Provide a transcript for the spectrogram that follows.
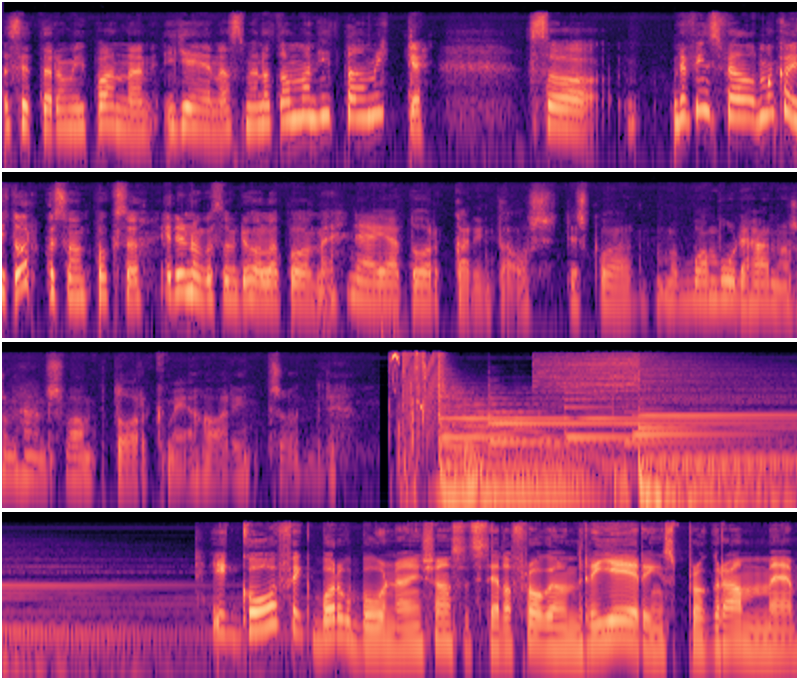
sätta dem i pannan genast. Men att om man hittar mycket så det finns väl, man kan ju torka svamp också. Är det något som du håller på med? Nej, jag torkar inte alls. Det ska vara, man borde ha någon sån här svamptork men jag har inte så det. Igår fick Borgåborna en chans att ställa frågor om regeringsprogrammet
